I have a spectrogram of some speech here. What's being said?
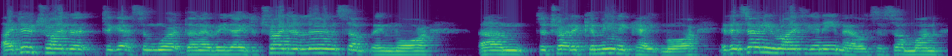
I do try to, to get some work done every day to try to learn something more, um, to try to communicate more. If it's only writing an email to someone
